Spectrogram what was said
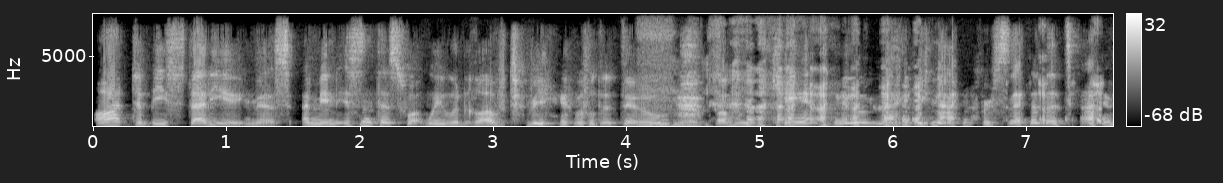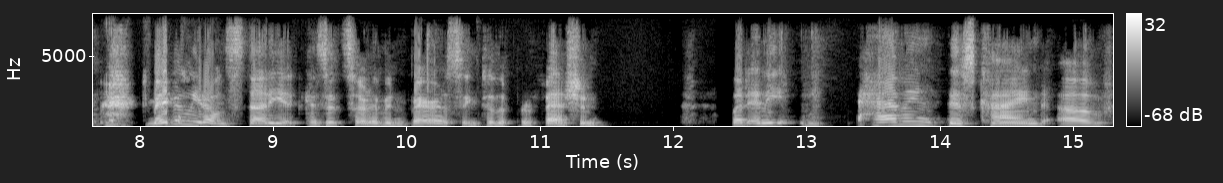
ought to be studying this. I mean, isn't this what we would love to be able to do, but we can't do 99% of the time? Maybe we don't study it because it's sort of embarrassing to the profession. But any having this kind of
